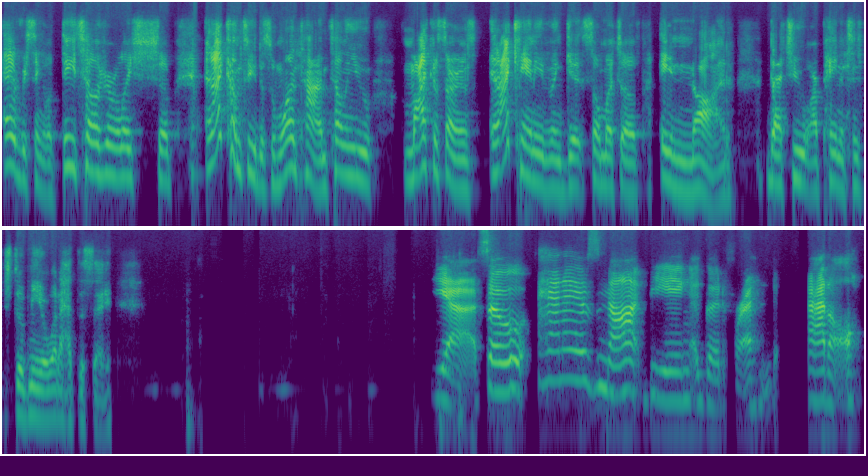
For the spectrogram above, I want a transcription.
every single detail of your relationship. And I come to you this one time telling you my concerns, and I can't even get so much of a nod that you are paying attention to me or what I have to say. Yeah. So Hannah is not being a good friend at all.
